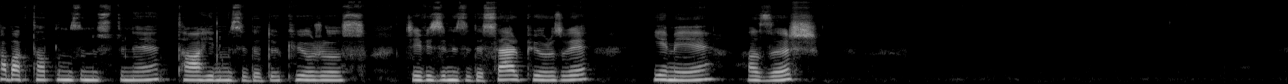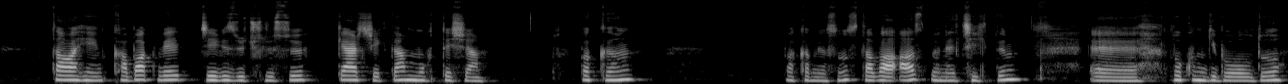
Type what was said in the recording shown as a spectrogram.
Kabak tatlımızın üstüne tahinimizi de döküyoruz. Cevizimizi de serpiyoruz ve yemeğe hazır. Tahin, kabak ve ceviz üçlüsü gerçekten muhteşem. Bakın bakamıyorsunuz. Tabağı az öne çektim. Ee, lokum gibi oldu.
